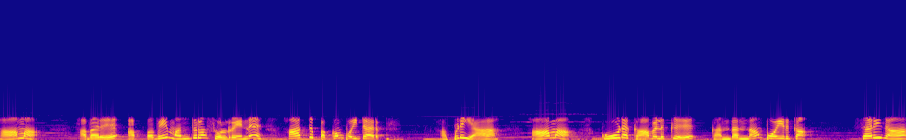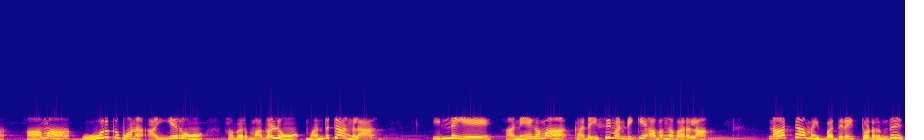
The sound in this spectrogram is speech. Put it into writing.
ஆமா அவரு அப்பவே மந்திரம் சொல்றேன்னு ஆத்து பக்கம் போயிட்டார். அப்படியா? ஆமா கூட காவலுக்கு கந்தன் தான் போயிருக்கான். சரிதான் ஆமா ஊருக்கு போன ஐயரும் அவர் மகளும் வந்துட்டாங்களா? இல்லையே அநேகமா கடைசி வண்டிக்கு அவங்க வரலாம். நாட்டாமை பதிலை தொடர்ந்து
